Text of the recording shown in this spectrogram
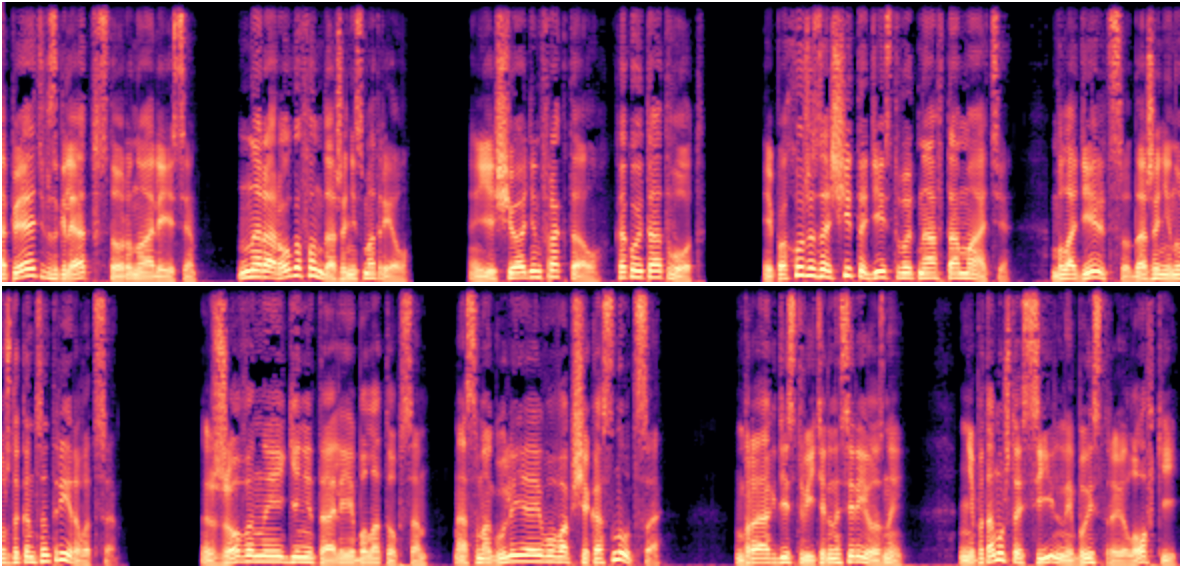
Опять взгляд в сторону Олеся. На Ророгов он даже не смотрел. Еще один фрактал, какой-то отвод. И, похоже, защита действует на автомате. Владельцу даже не нужно концентрироваться. Жеванные гениталии Балатопса. А смогу ли я его вообще коснуться? Враг действительно серьезный. Не потому что сильный, быстрый и ловкий.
